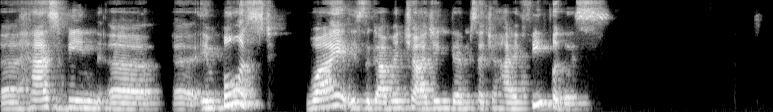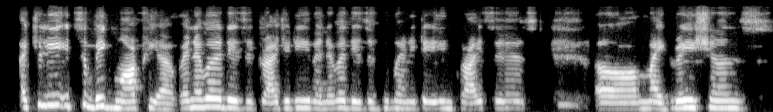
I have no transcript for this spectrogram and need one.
uh, has been uh, uh, imposed? Why is the government charging them such a high fee for this? Actually, it's a big mafia. Whenever there's a tragedy, whenever there's a humanitarian crisis, uh, migrations,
